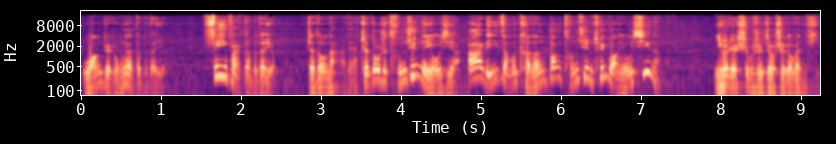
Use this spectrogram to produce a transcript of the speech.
王者荣耀得不得有，非法得不得有？这都哪的呀？这都是腾讯的游戏啊！阿里怎么可能帮腾讯推广游戏呢？你说这是不是就是个问题？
